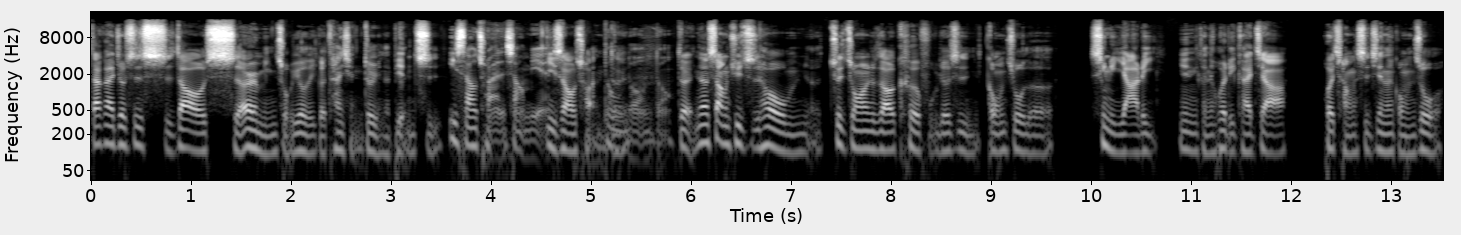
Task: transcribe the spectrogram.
大概就是十到十二名左右的一个探险队员的编制，一艘船上面一，艘船，懂懂懂，对。那上去之后，我们呃最重要就是要克服就是你工作的心理压力，因为你可能会离开家，会长时间的工作，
